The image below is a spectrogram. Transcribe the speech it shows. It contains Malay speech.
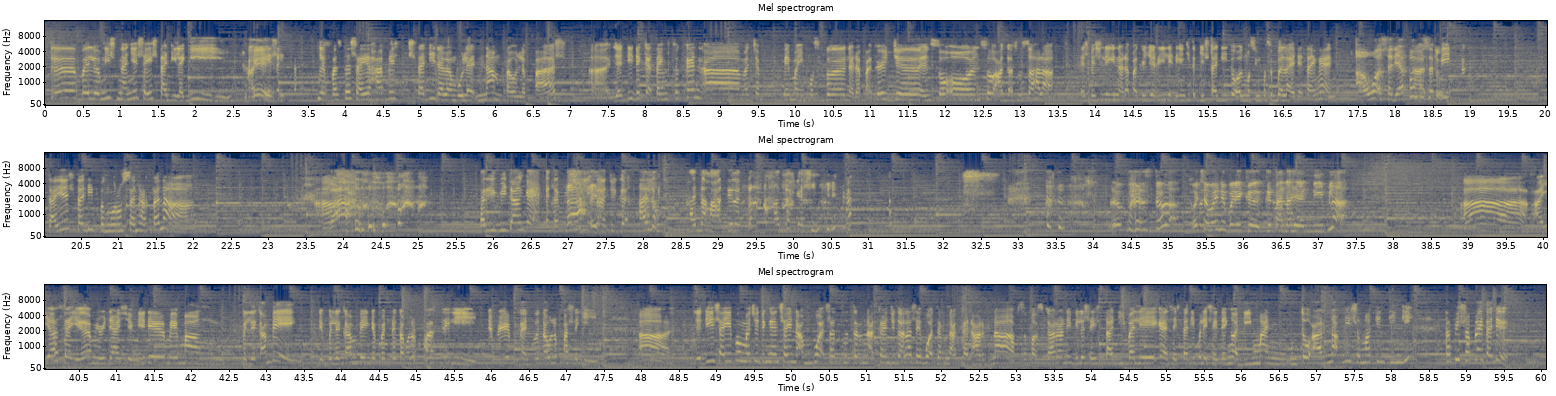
sebelum ni sebenarnya saya study lagi. Okey. saya study. Lepas tu saya habis study dalam bulan 6 tahun lepas. Uh, jadi dekat time tu kan uh, macam memang impossible nak dapat kerja and so on. So agak susah lah. Especially nak dapat kerja relate dengan kita punya study tu almost impossible lah at that time kan. awak study apa Ah, masa tapi tu saya study pengurusan hartanah. Ah, Wah. Hari bidang kan? Tapi relate lah juga. Aduh. Tanah ada lah. Tanah kat sini. Lepas tu macam mana boleh ke ke tanah yang ni pula? Ah, ayah saya Amiruddin Hashim ni dia memang bela kambing. Dia bela kambing daripada tahun lepas lagi. Daripada bukan dua tahun lepas lagi. Ah, jadi saya pun macam dengan saya nak buat satu ternakan jugalah saya buat ternakan arnab sebab sekarang ni bila saya study balik kan saya study balik saya tengok demand untuk arnab ni semakin tinggi tapi supply tak ada.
